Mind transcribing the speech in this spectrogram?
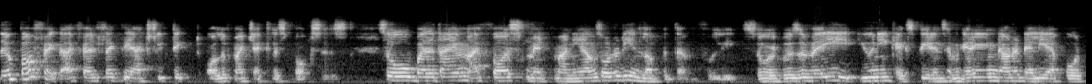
they were perfect. I felt like they actually ticked all of my checklist boxes. So by the time I first met Mani, I was already in love with them fully. So it was a very unique experience. I'm getting down at Delhi airport.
